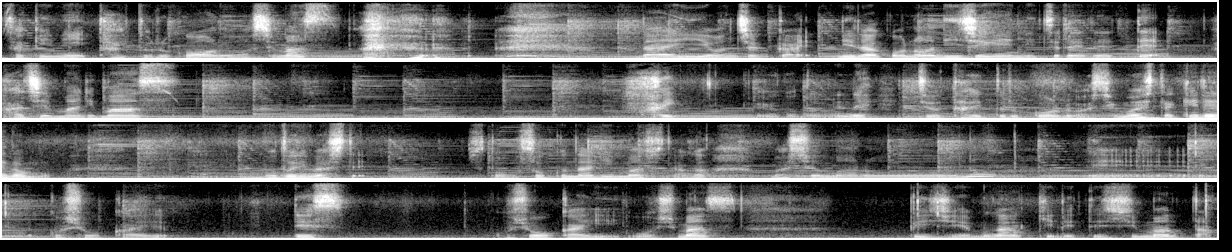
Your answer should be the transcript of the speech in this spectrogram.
先にタイトルコールをします。第40回「ニナコの二次元に連れてって」始まります。はいということでね一応タイトルコールはしましたけれども戻りまして。ちょっと遅くなりましたがマシュマロの、えー、ご紹介です。ご紹介をします。BGM が切れてしまった。あ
